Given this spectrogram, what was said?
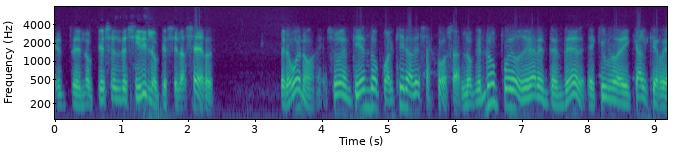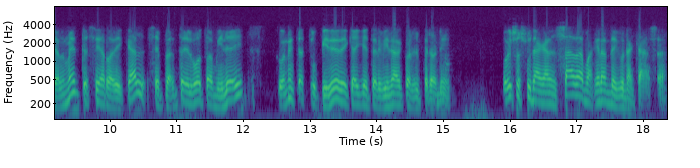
entre lo que es el decir y lo que es el hacer. Pero bueno, yo entiendo cualquiera de esas cosas. Lo que no puedo llegar a entender es que un radical que realmente sea radical se plantee el voto a mi ley con esta estupidez de que hay que terminar con el peronismo. Porque eso es una gansada más grande que una casa.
